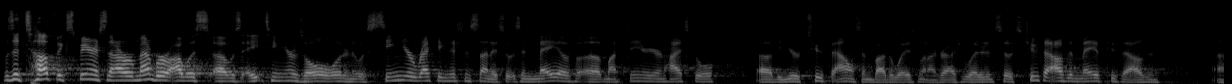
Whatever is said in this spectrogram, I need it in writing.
It was a tough experience. And I remember I was, I was 18 years old, and it was Senior Recognition Sunday. So it was in May of uh, my senior year in high school. Uh, the year 2000, by the way, is when I graduated. And so it's 2000, May of 2000. Um,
